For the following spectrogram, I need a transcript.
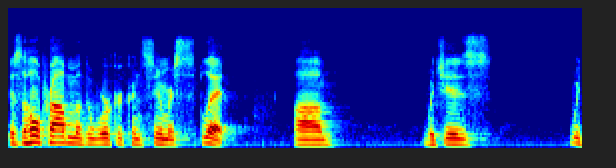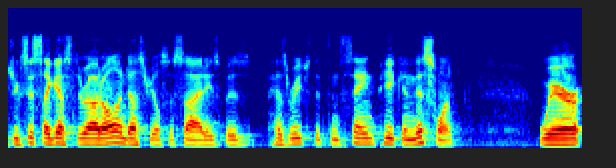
is the whole problem of the worker consumer split, um, which, is, which exists, I guess, throughout all industrial societies, but is, has reached its insane peak in this one, where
